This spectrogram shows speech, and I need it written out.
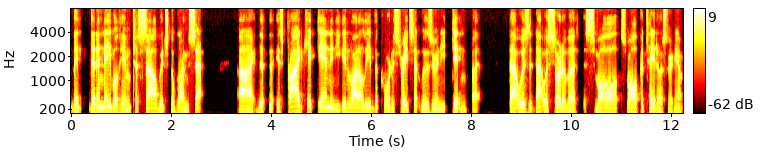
that, that enabled him to salvage the one set. Uh, the, the, his pride kicked in, and he didn't want to leave the court a straight set loser, and he didn't. But that was that was sort of a, a small small potatoes for him.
